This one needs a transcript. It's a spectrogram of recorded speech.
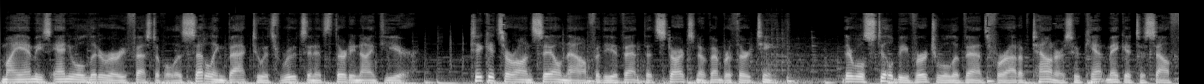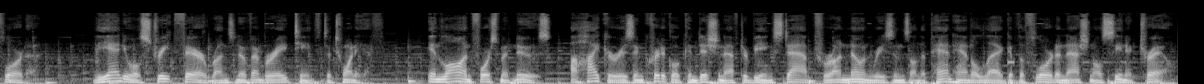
Miami's annual literary festival is settling back to its roots in its 39th year. Tickets are on sale now for the event that starts November 13th. There will still be virtual events for out of towners who can't make it to South Florida. The annual street fair runs November 18th to 20th. In law enforcement news, a hiker is in critical condition after being stabbed for unknown reasons on the panhandle leg of the Florida National Scenic Trail.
